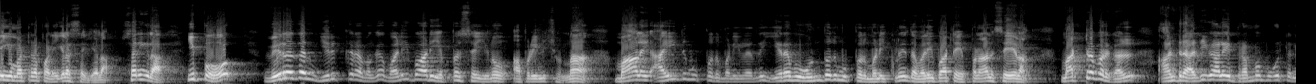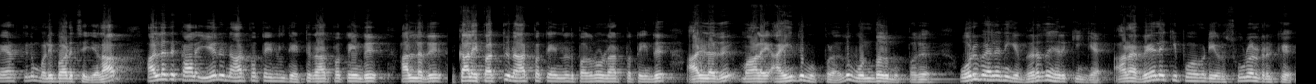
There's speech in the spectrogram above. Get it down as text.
நீங்கள் மற்ற பணிகளை செய்யலாம். சரிங்களா? இப்போது விரதம் இருக்கிறவங்க வழிபாடு எப்போ செய்யணும் அப்படின்னு சொன்னால் மாலை ஐந்து முப்பது மணிலேருந்து இரவு ஒன்பது முப்பது மணிக்குள்ளே இந்த வழிபாட்டை எப்போனாலும் செய்யலாம். மற்றவர்கள் அன்று அதிகாலை பிரம்ம முகூர்த்த நேரத்திலும் வழிபாடு செய்யலாம். அல்லது காலை ஏழு நாற்பத்தைந்துலேருந்து எட்டு நாற்பத்தைந்து அல்லது காலை பத்து நாற்பத்தைந்து பதினொன்று நாற்பத்தைந்து அல்லது மாலை ஐந்து முப்பது ஒன்பது முப்பது. ஒருவேளை நீங்கள் விரதம் இருக்கீங்க ஆனால் வேலைக்கு போக வேண்டிய ஒரு சூழல் இருக்குது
